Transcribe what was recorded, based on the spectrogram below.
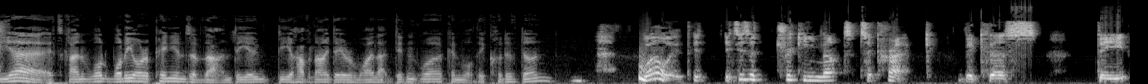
Yeah, it's kind of what what are your opinions of that, and do you do you have an idea of why that didn't work and what they could have done? Well, it, it, it is a tricky nut to crack because the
